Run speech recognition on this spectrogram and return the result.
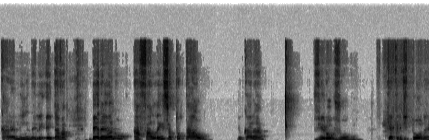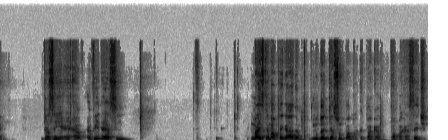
cara, é linda. Ele, ele beirando a falência total. E o cara virou o jogo. Que acreditou, né? Então, assim, é, a, a vida é assim. Mas tem uma pegada, mudando de assunto para cacete,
